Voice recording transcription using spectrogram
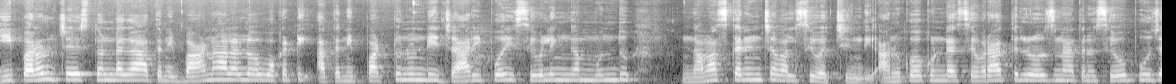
ఈ పనులు చేస్తుండగా అతని బాణాలలో ఒకటి అతని పట్టు నుండి జారిపోయి శివలింగం ముందు నమస్కరించవలసి వచ్చింది. అనుకోకుండా శివరాత్రి రోజున అతను శివపూజ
